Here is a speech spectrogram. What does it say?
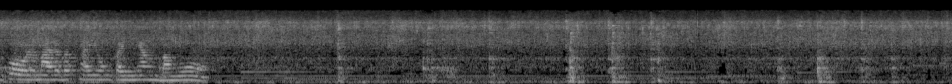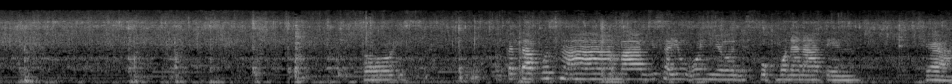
Ayan po, lumalabas na yung kanyang bango. So, pagkatapos na magisa yung onion, scoop muna natin siya.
